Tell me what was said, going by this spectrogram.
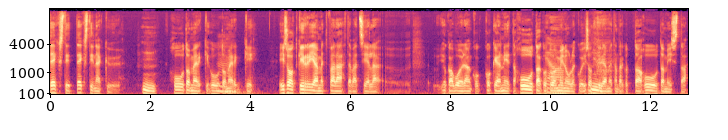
teksti, teksti näkyy, mm. huutomerkki, huutomerkki, mm. isot kirjaimet välähtävät siellä joka voidaan ko- kokea niin, että huutaako tuo minulle, kun isot mm. kirjaimethan tarkoittaa huutamista,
